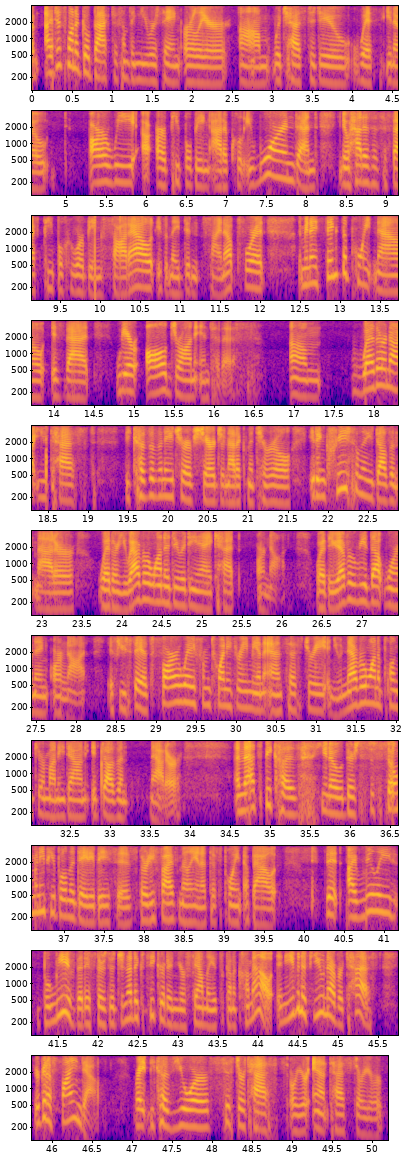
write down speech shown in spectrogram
um, I just want to go back to something you were saying earlier, um, which has to do with you know. Are we are people being adequately warned, and you know how does this affect people who are being sought out even they didn't sign up for it? I mean, I think the point now is that we are all drawn into this. Um, whether or not you test, because of the nature of shared genetic material, it increasingly doesn't matter whether you ever want to do a DNA kit or not, whether you ever read that warning or not. If you stay as far away from 23andMe and Ancestry and you never want to plunk your money down, it doesn't matter. And that's because, you know, there's just so many people in the databases, 35 million at this point about, that I really believe that if there's a genetic secret in your family, it's going to come out. And even if you never test, you're going to find out, right? Because your sister tests or your aunt tests or your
